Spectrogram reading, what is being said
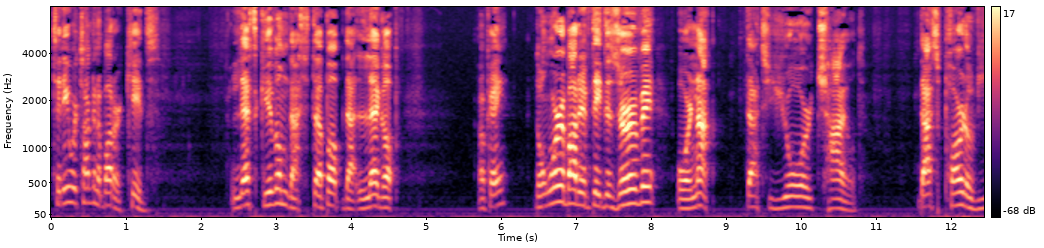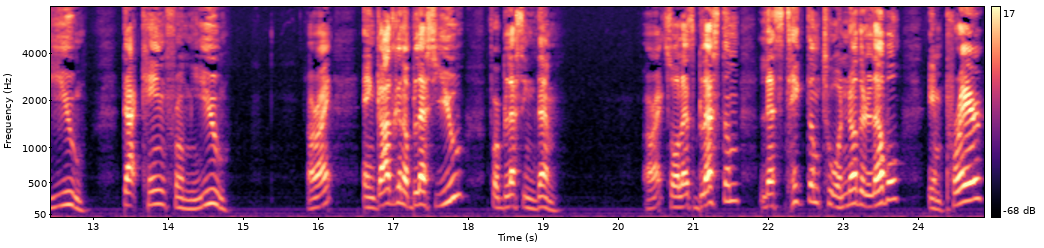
today we're talking about our kids. Let's give them that step up, that leg up. Okay? Don't worry about if they deserve it or not. That's your child. That's part of you. That came from you. All right? And God's going to bless you for blessing them. All right? So let's bless them. Let's take them to another level in prayer.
